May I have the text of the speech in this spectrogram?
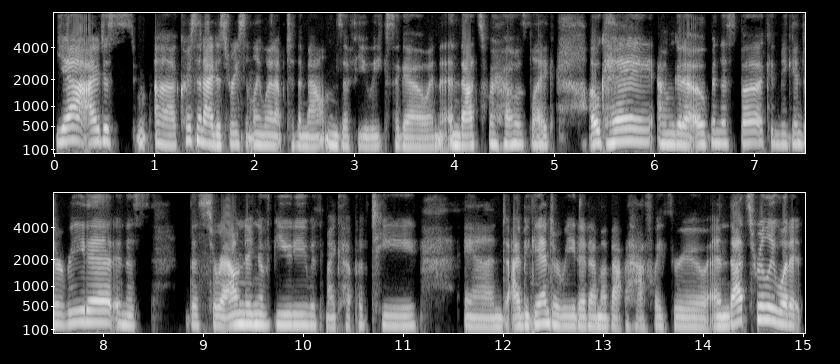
Yeah, I just uh, Chris and I just recently went up to the mountains a few weeks ago, and and that's where I was like, okay, I'm going to open this book and begin to read it in this the surrounding of beauty with my cup of tea, and I began to read it. I'm about halfway through, and that's really what it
